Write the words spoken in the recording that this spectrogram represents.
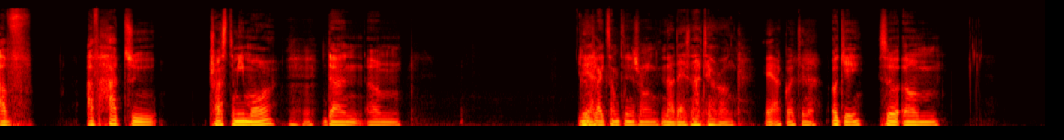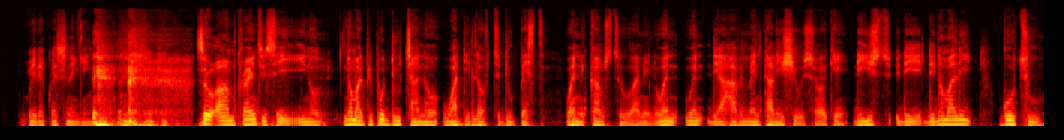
I've I've had to trust me more Mm-hmm. than um you Yeah. look like something is wrong. no there's nothing wrong yeah continue Okay. So um Wait, the question again. So I'm trying to say, you know, normal people do channel what they love to do best when it comes to I mean when when they are having mental issues, okay. They used to they they normally go to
